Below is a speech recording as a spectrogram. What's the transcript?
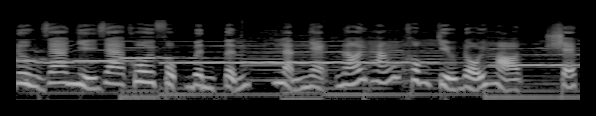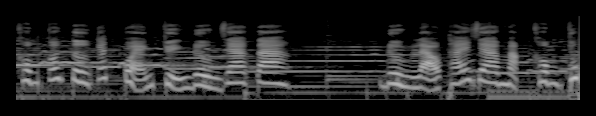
Đường gia nhị gia khôi phục bình tĩnh, lạnh nhạt nói hắn không chịu đổi họ, sẽ không có tư cách quản chuyện đường gia ta. Đường lão thái gia mặt không chút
